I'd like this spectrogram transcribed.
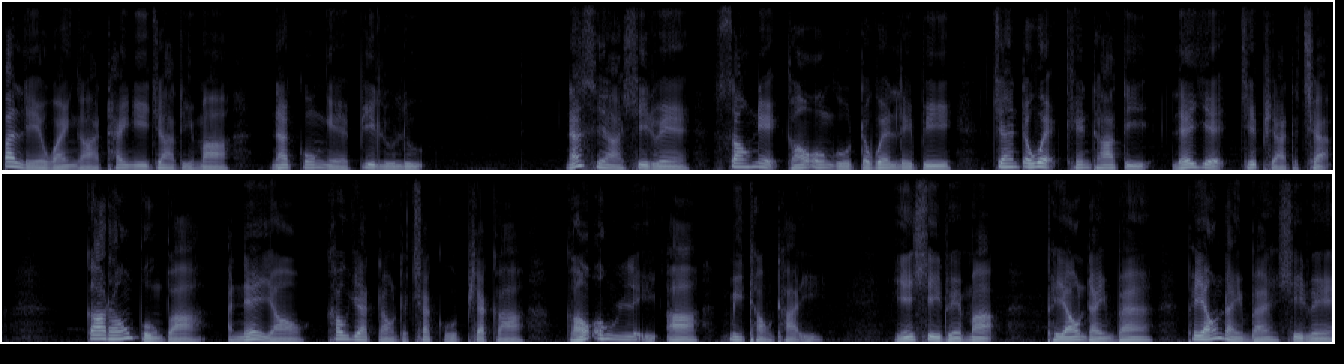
ပတ်လေဝိုင်းကထိုင်နေကြသည်မှာနတ်ကုန်းငယ်ပြည့်လူလူနတ်ဆရာရှိတွင်စောင်းနှင့်ခေါင်းအုံးကိုတဝက်လိပ်ပြီးကြံတဝက်ခင်းထားသည့်လက်ရက်ဂျစ်ဖြာတစ်ချက်ကာတောင်းပုံပါအ내ရောင်ခောက်ရတောင်တစ်ချက်ကိုဖြတ်ကာ ခေါင်းအုပ်လိအားမိထောင်ထား၏ရင်းရှိတွင်မှဖျောင်းတိုင်ပန်းဖျောင်းတိုင်ပန်းရှိတွင်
